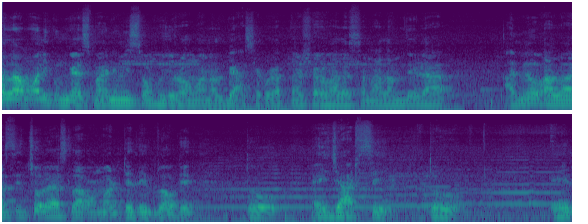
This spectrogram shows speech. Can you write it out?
আসসালামু আলাইকুম guys my name is Sahjur Rahman Albi, আশা করি আপনারা সবাই ভালো আছেন, আলহামদুলিল্লাহ। আমিও ভালো আছি, চলে আসলাম আমার ডেলি ব্লগে তো এই জার্সি তো এর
